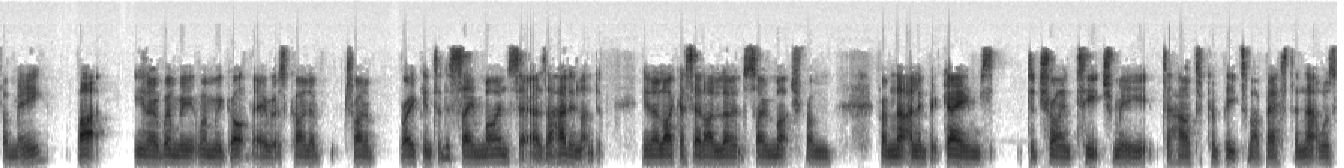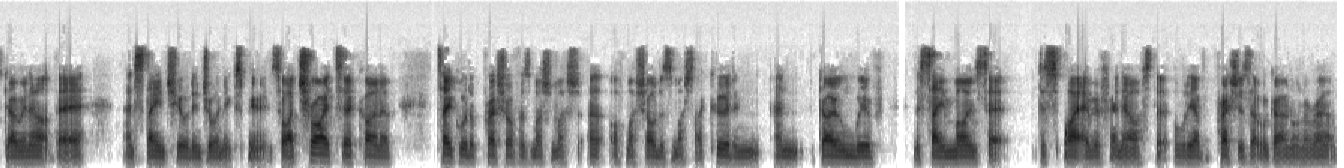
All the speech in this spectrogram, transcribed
for me. But you know, when we when we got there, it was kind of trying to break into the same mindset as I had in London. You know, like I said, I learned so much from from that Olympic Games to try and teach me to how to compete to my best, and that was going out there and staying chilled, enjoying the experience. So I tried to kind of take all the pressure off as much, much uh, off my shoulders as much as I could, and and going with the same mindset despite everything else that all the other pressures that were going on around.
